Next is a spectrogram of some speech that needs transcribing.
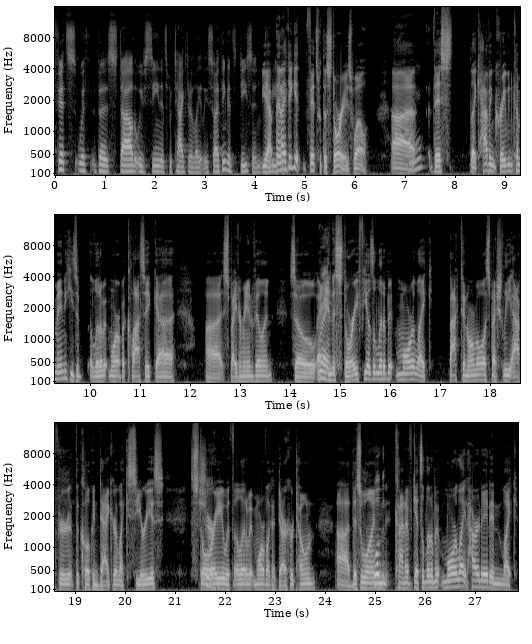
fits with the style that we've seen in Spectacular lately. So I think it's decent. Yeah, What do you and I think it fits with the story as well. Uh, Mm-hmm. This, like having Kraven come in, he's a, a little bit more of a classic uh, uh, Spider-Man villain. So, and- Right. and the story feels a little bit more like back to normal, especially after the Cloak and Dagger, like serious story with a little bit more of like a darker tone. Uh, this one Well, th- kind of gets a little bit more lighthearted and like.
